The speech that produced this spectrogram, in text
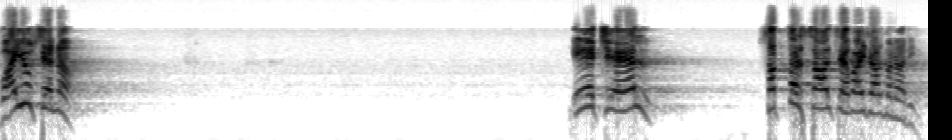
वायुसेना एच एल सत्तर साल से हवाई जहाज़ बना रही है।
